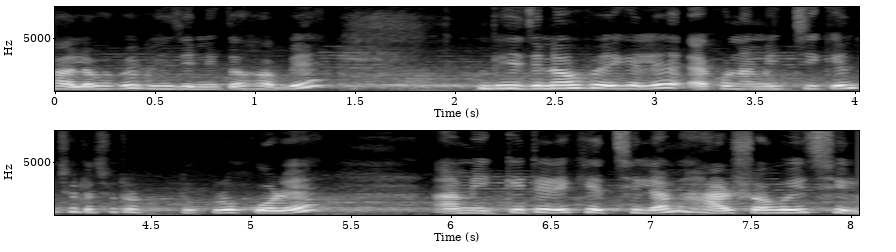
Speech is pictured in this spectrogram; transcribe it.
ভালোভাবে ভেজে নিতে হবে। ভেজে নেওয়া হয়ে গেলে এখন আমি চিকেন ছোট ছোট টুকরো করে আমি কেটে রেখেছিলাম। হাড় সহই ছিল।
